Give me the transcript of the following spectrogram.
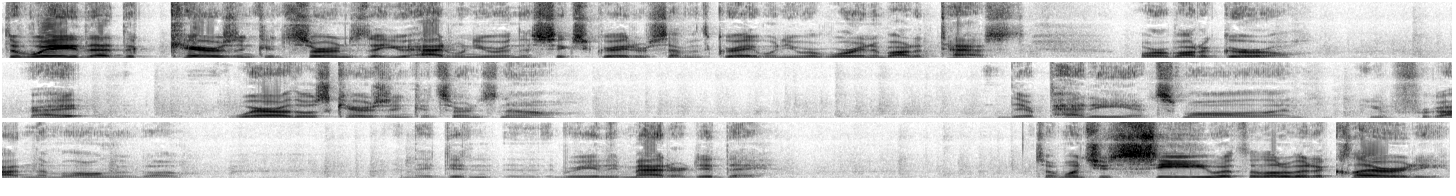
The way that the cares and concerns that you had when you were in the sixth grade or seventh grade, when you were worrying about a test or about a girl, right? Where are those cares and concerns now? They're petty and small, and you've forgotten them long ago. And they didn't really matter, did they? So once you see with a little bit of clarity,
